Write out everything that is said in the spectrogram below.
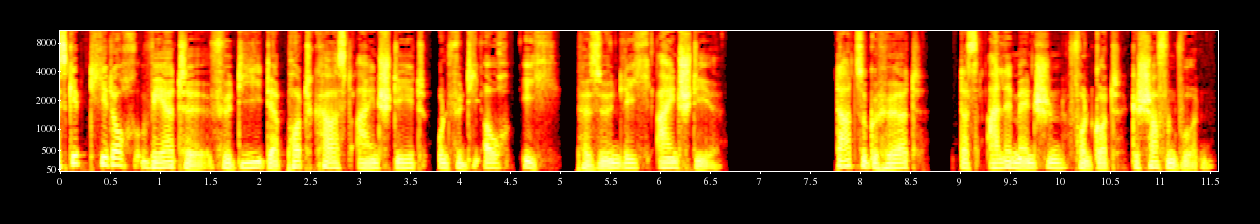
Es gibt jedoch Werte, für die der Podcast einsteht und für die auch ich persönlich einstehe. Dazu gehört, dass alle Menschen von Gott geschaffen wurden,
